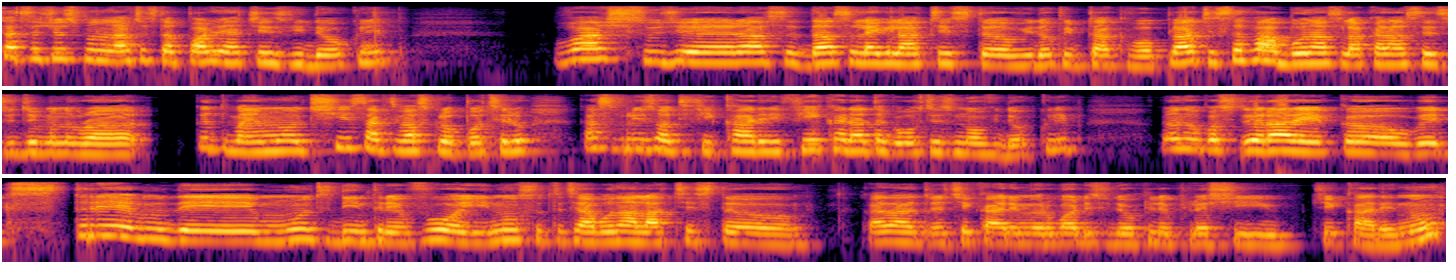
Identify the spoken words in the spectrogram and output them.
Dacă ați ajuns până la această parte din acest videoclip, v-aș sugera să dați like la acest uh, videoclip dacă vă place, să vă abonați la canal să strigem în număr cât mai mult și să activați clopoțelul ca să primiți notificare de fiecare dată că postez un nou videoclip. Luând în considerare că extrem de mulți dintre voi nu sunteți abonați la acest uh, canal între cei care mi urmăriți videoclipurile și cei care nu.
